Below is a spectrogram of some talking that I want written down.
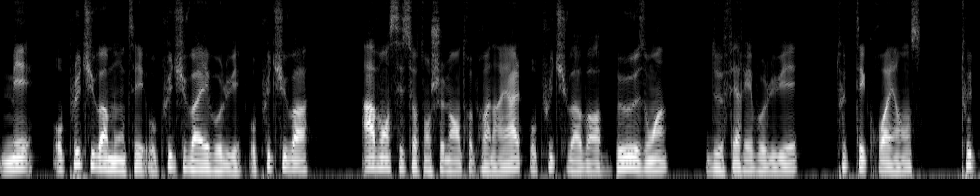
Mais au plus tu vas monter, au plus tu vas évoluer, au plus tu vas avancer sur ton chemin entrepreneurial, au plus tu vas avoir besoin de faire évoluer toutes tes croyances, toutes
